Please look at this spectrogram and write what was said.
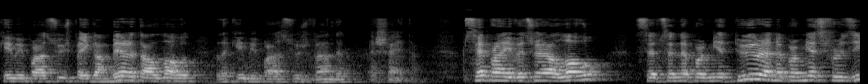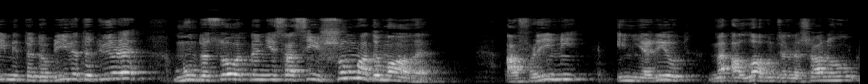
kemi parasysh pejgamberët e Allahut dhe kemi parasysh vendet e shenjta. Pse pra i veçoi Allahu? Sepse nëpërmjet tyre, nëpërmjet shfrytëzimit të dobive të tyre, mundësohet në një sasi shumë ma të madhe afrimi i njeriut me Allahun xhallashanuhu,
